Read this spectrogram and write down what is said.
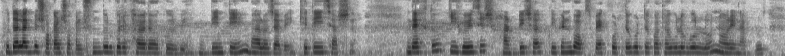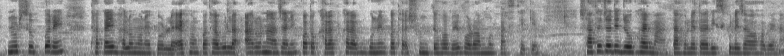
ক্ষুদা লাগবে, সকাল সকাল সুন্দর করে খাওয়া দাওয়া করবি। দিনটি ভালো যাবে, খেতেই চাস না। দেখ তো, কী হয়েছিস? হাড্ডি সার, টিফিন বক্স প্যাক করতে করতে কথাগুলো বলল নরেন আফরুজ। নূর চুপ করে থাকাই ভালো মনে করল। এখন কথা বললে আরও না জানি কত খারাপ খারাপ গুণের কথা শুনতে হবে বড় আম্মুর কাছ থেকে। সাথে যদি যোগ হয় মা, তাহলে তো আর স্কুলে যাওয়া হবে না।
